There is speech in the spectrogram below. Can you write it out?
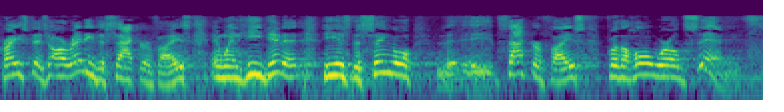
Christ is already the sacrifice, and when He did it, He is the single sacrifice for the whole world's sins.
